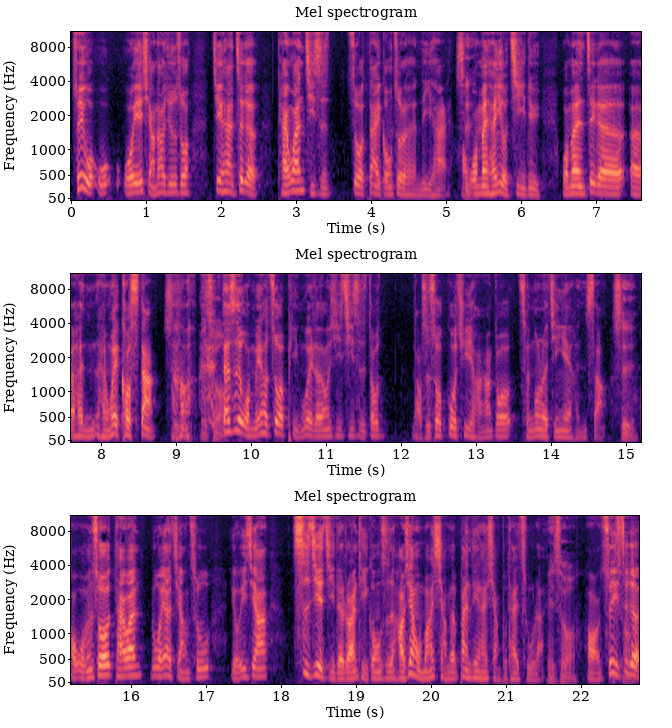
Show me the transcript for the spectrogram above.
所以我我我也想到，就是说，建汉这个台湾其实做代工做的很厉害、哦我们很有纪律，我们这个呃很很会 cost down，没错，但是我们要做品味的东西，其实都老实说，过去好像都成功的经验很少。是哦，我们说台湾如果要讲出有一家世界级的软体公司，好像我们还想了半天还想不太出来。没错。哦，所以这个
